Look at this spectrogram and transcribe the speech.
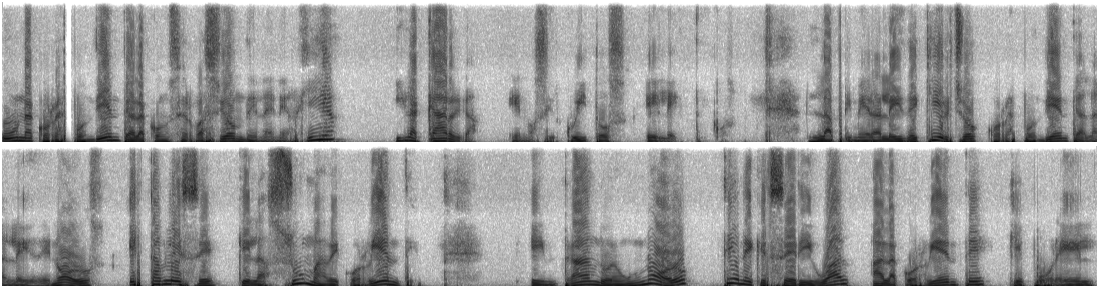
una correspondiente a la conservación de la energía y la carga en los circuitos eléctricos. La primera ley de Kirchhoff, correspondiente a la ley de nodos, establece que la suma de corriente entrando en un nodo tiene que ser igual a la corriente que por él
